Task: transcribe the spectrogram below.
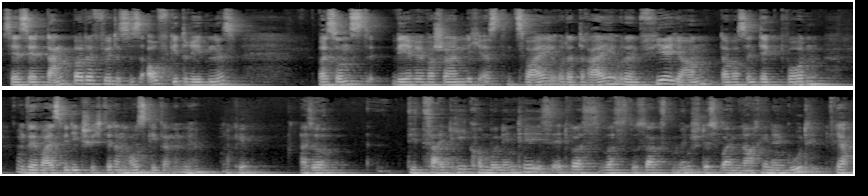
sehr, sehr dankbar dafür, dass es aufgetreten ist, weil sonst wäre wahrscheinlich erst in zwei oder drei oder in vier Jahren da was entdeckt worden und wer weiß, wie die Geschichte dann mhm. ausgegangen wäre. Okay. Also die zeitliche Komponente ist etwas, was du sagst, Mensch, das war im Nachhinein gut. Ja.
